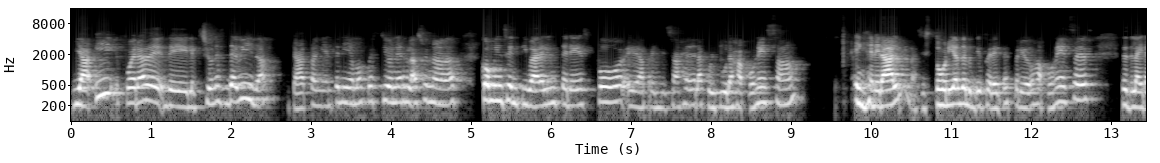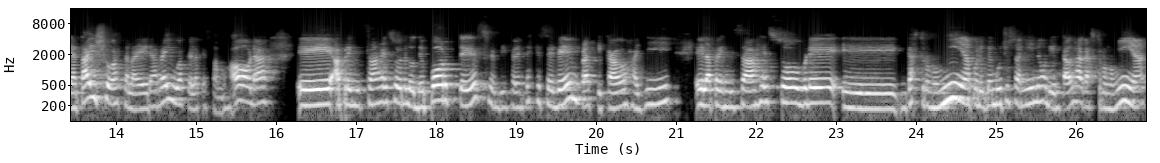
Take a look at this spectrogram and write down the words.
Y ahí, fuera de, lecciones de vida, ya también teníamos cuestiones relacionadas con incentivar el interés por el aprendizaje de la cultura japonesa, en general, las historias de los diferentes periodos japoneses, desde la era Taisho hasta la era Reiwa, que es la que estamos ahora, eh, aprendizaje sobre los deportes eh, diferentes que se ven practicados allí, el aprendizaje sobre eh, gastronomía, por ejemplo, muchos animes orientados a gastronomía,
